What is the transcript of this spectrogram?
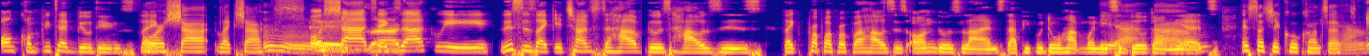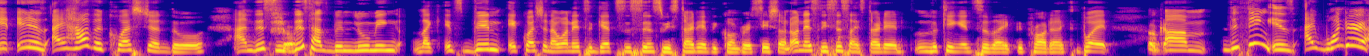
uncompleted buildings, like or shack, like shacks. Mhm. or shacks Exactly. exactly this is like a chance to have those houses like proper proper houses on those lands that people don't have money to build on um, yet It's such a cool concept. Yeah. it is i have a question though and this Sure. this has been looming like it's been a question i wanted to get to since we started the conversation honestly since i started looking into like the product but Okay. um, the thing is, I wonder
